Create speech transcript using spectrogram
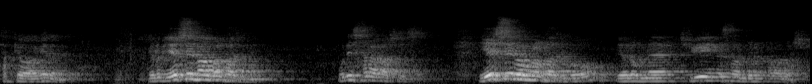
바뀌어가게 됩니다. 여러분 예수의 마음을 가지면 우리 살아갈 수 있어요. 예수의 마음을 가지고 여러분의 주위에 있는 사람들을 바라보십시오.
